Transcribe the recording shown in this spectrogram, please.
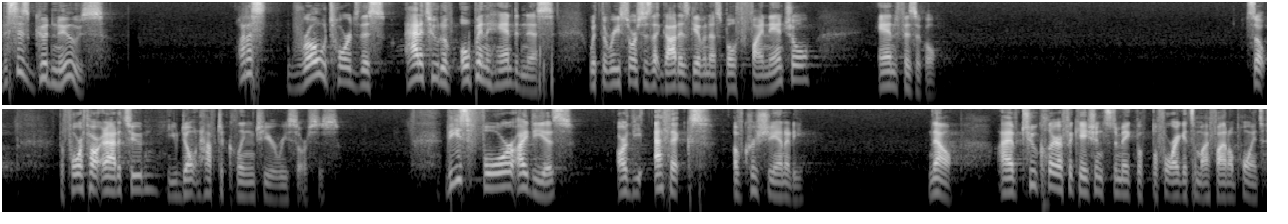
This is good news. Let us grow towards this attitude of open handedness with the resources that God has given us, both financial and physical. So, the fourth heart attitude you don't have to cling to your resources. These four ideas are the ethics of Christianity. Now, I have two clarifications to make before I get to my final point.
